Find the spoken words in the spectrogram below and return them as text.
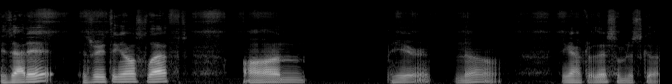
is that it? Is there anything else left on here? No. I think after this, I'm just gonna.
